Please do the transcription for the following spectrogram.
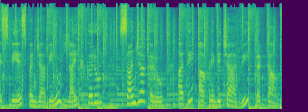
SBS ਪੰਜਾਬੀ ਨੂੰ ਲਾਈਕ ਕਰੋ, ਸਾਂਝਾ ਕਰੋ ਅਤੇ ਆਪਣੇ ਵਿਚਾਰ ਵੀ ਪ੍ਰਗਟਾਓ।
